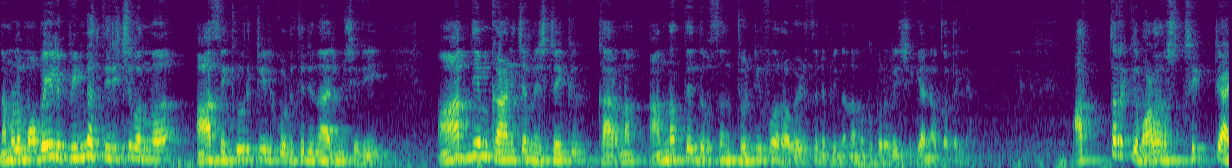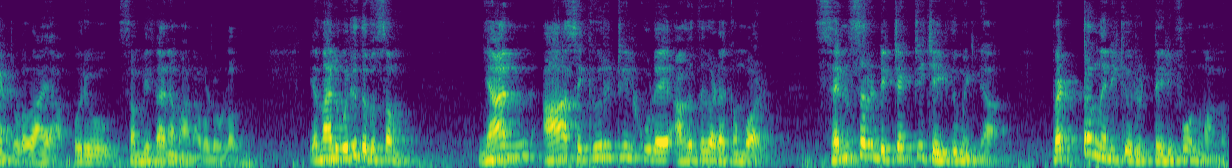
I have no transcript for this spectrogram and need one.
നമ്മൾ മൊബൈൽ പിന്നെ തിരിച്ചു വന്ന് ആ സെക്യൂരിറ്റിയിൽ കൊടുത്തിരുന്നാലും ശരി ആദ്യം കാണിച്ച മിസ്റ്റേക്ക് കാരണം അന്നത്തെ ദിവസം ട്വന്റി ഫോർ അവേഴ്സിന് പിന്നെ നമുക്ക് പ്രവേശിക്കാനൊക്കത്തില്ല അത്രയ്ക്ക് വളരെ സ്ട്രിക്റ്റ് ആയിട്ടുള്ളതായ ഒരു സംവിധാനമാണ് അവിടെ ഉള്ളത്. എന്നാൽ ഒരു ദിവസം ഞാൻ ആ സെക്യൂരിറ്റിയിൽ കൂടെ അകത്ത് കിടക്കുമ്പോൾ സെൻസർ ഡിറ്റക്റ്റ് ചെയ്തുമില്ല. പെട്ടെന്ന് എനിക്കൊരു ടെലിഫോൺ വന്നു.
